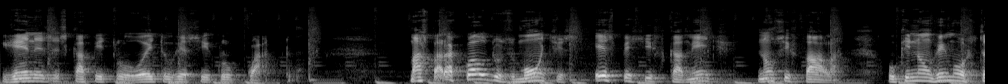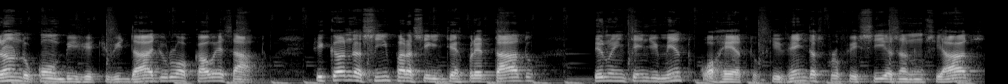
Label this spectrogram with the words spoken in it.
Gênesis capítulo 8, versículo 4. Mas para qual dos montes especificamente não se fala, o que não vem mostrando com objetividade o local exato, ficando assim para ser interpretado pelo entendimento correto que vem das profecias anunciadas,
